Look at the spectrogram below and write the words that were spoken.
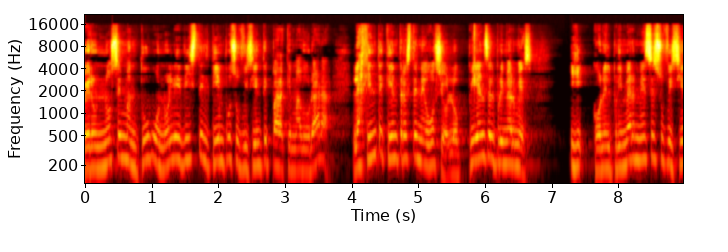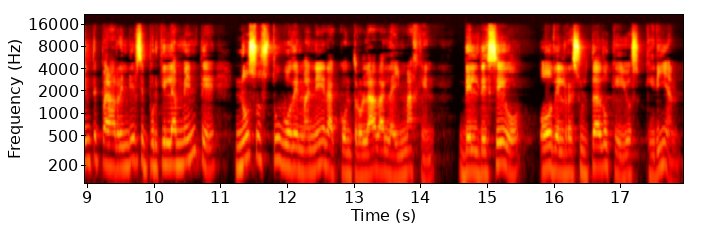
pero no se mantuvo, no le diste el tiempo suficiente para que madurara. La gente que entra a este negocio lo piensa el primer mes y con el primer mes es suficiente para rendirse porque la mente no sostuvo de manera controlada la imagen del deseo o del resultado que ellos querían.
